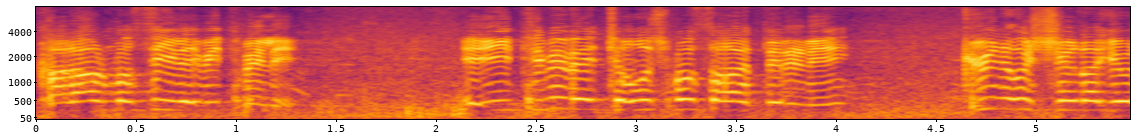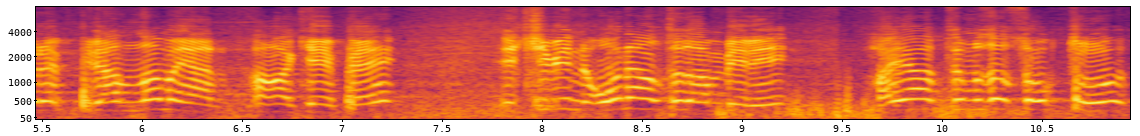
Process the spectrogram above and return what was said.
kararması ile bitmeli. Eğitimi ve çalışma saatlerini gün ışığına göre planlamayan AKP, 2016'dan beri hayatımıza soktuğu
